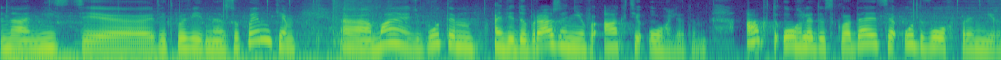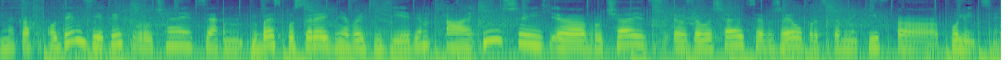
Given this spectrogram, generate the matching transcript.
на місці е, відповідної зупинки, е, мають бути відображені в акті огляду. Акт огляду складається у двох примірниках, один з яких вручається безпосередньо водієві, а інший е, вручається, залишається вже у представників е, поліції.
